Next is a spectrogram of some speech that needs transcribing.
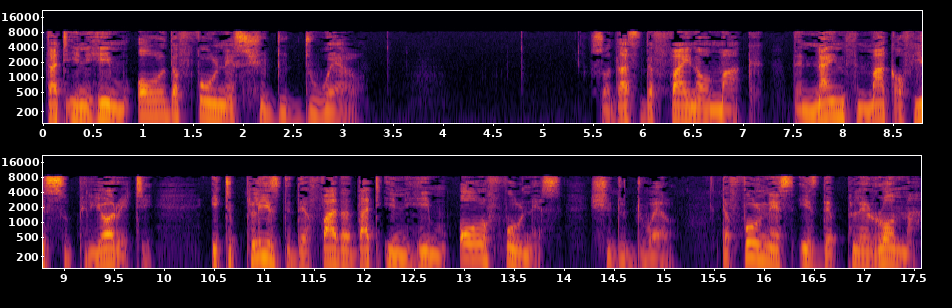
that in him all the fullness should dwell. So that's the final mark, the ninth mark of his superiority. It pleased the Father that in him all fullness should dwell. The fullness is the pleroma.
